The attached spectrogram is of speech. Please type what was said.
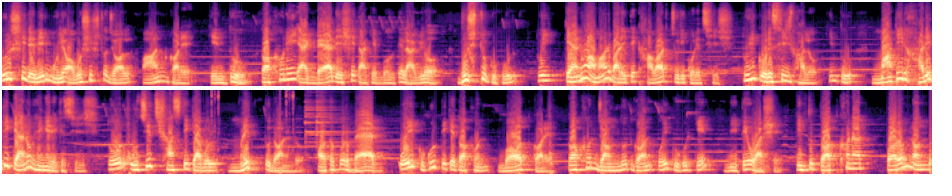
তুলসী দেবীর মূলে অবশিষ্ট জল পান করে। কিন্তু তখনই এক ব্যাদ এসে তাকে বলতে লাগল, দুষ্টু কুকুর তুই কেন আমার বাড়িতে খাবার চুরি করেছিস? তুই করেছিস ভালো, কিন্তু মাটির হাড়িটি কেন ভেঙে রেখেছিস? তোর উচিত শাস্তি কেবল মৃত্যুদণ্ড। অতপর ব্যাদ ওই কুকুরটিকে তখন বধ করে। তখন যমদূতগণ ওই কুকুরকে নিতেও আসে। কিন্তু তৎক্ষণাৎ পরম নন্দ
